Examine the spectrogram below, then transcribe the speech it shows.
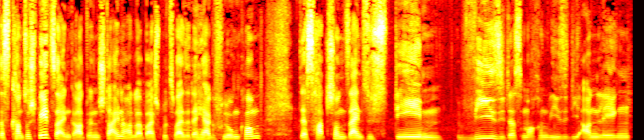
das kann zu spät sein, gerade wenn ein Steinadler beispielsweise dahergeflogen kommt. Das hat schon sein System, wie sie das machen, wie sie die anlegen.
